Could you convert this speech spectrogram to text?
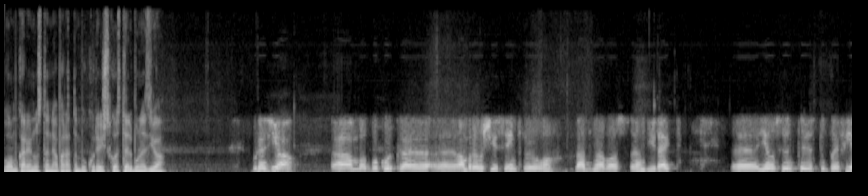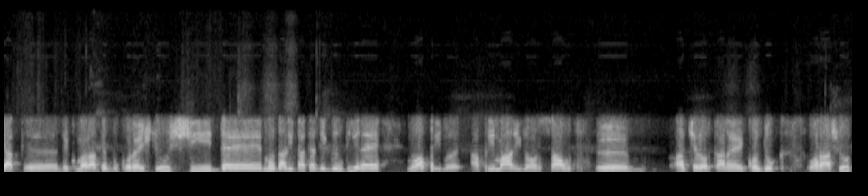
om care nu stă neapărat în București. Costel, bună ziua! Bună ziua! Uh, Mă bucur că uh, am reușit să intru la dumneavoastră în direct. Uh, Eu sunt stupefiat uh, de cum arată Bucureștiul și de modalitatea de gândire nu a, primă, a primarilor sau uh, a celor care conduc orașul,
